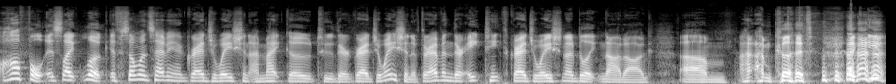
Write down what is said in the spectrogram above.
awful. It's like, look, if someone's having a graduation, I might go to their graduation. If they're having their 18th graduation, I'd be like, nah, dog, um, I- I'm good. like, e-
